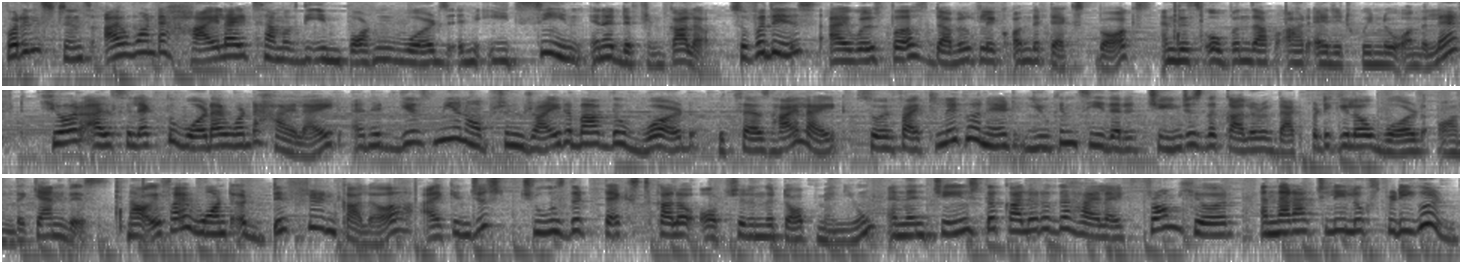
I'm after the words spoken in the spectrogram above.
For instance, I want to highlight some of the important words in each scene in a different color. So for this, I will first double click on the text box, and this opens up our edit window on the left. Here, I'll select the word I want to highlight, and it gives me an option right above the word which says highlight. So if I click on it, you can see that it changes the color of that particular word on the canvas. Now, if I want a different color, I can just choose the text color option in the top menu and then change the color of the highlight from here and that actually looks pretty good.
